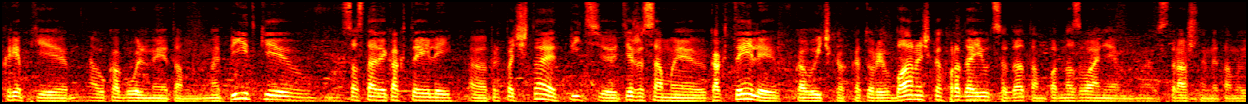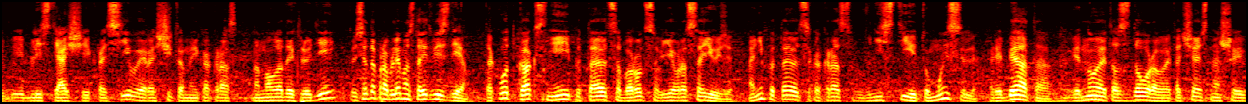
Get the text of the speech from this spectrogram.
крепкие алкогольные там напитки в составе коктейлей, э, предпочитает пить э, те же самые коктейли, в кавычках, которые в баночках продаются, да, там под названием э, страшными, там и блестящие, и красивые, рассчитанные как раз на молодых людей. То есть эта проблема стоит везде. Так вот, как с ней пытаются бороться в Евросоюзе? Они пытаются как раз внести эту мысль, ребята, вино это здорово, это часть нашей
